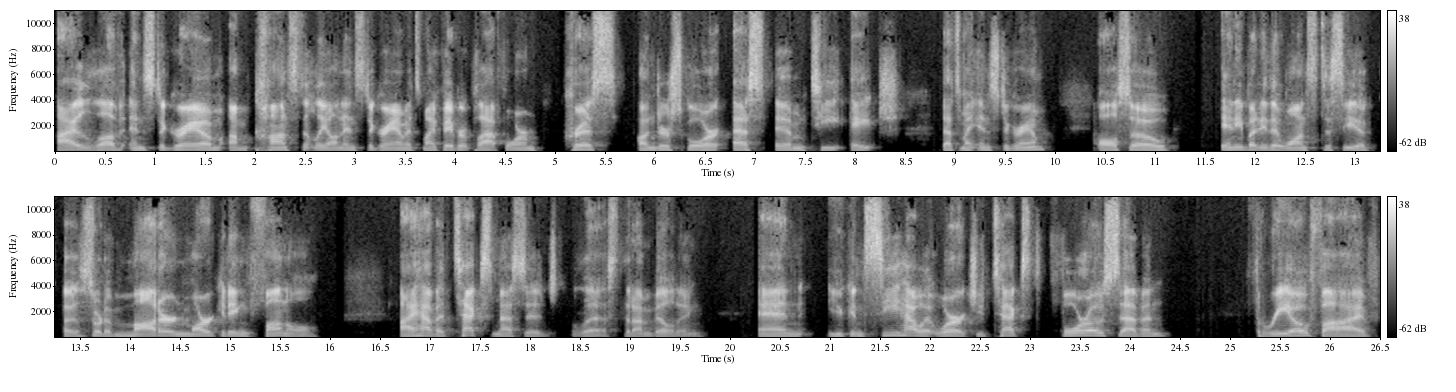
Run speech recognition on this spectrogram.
I love Instagram. I'm constantly on Instagram. It's my favorite platform. Chris underscore SMTH. That's my Instagram. Also, anybody that wants to see a, a sort of modern marketing funnel, I have a text message list that I'm building, and you can see how it works. You text 407 305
